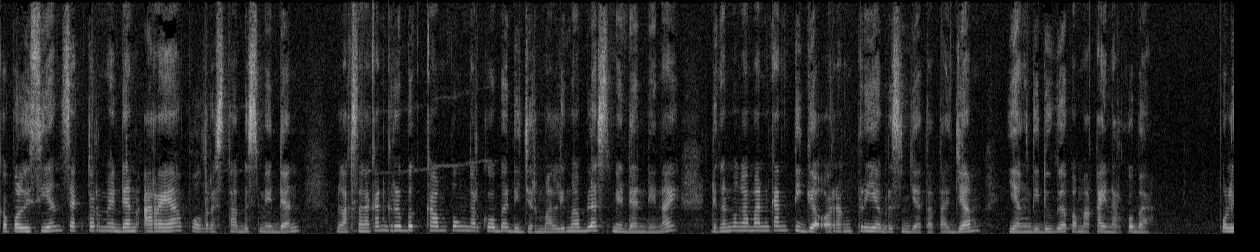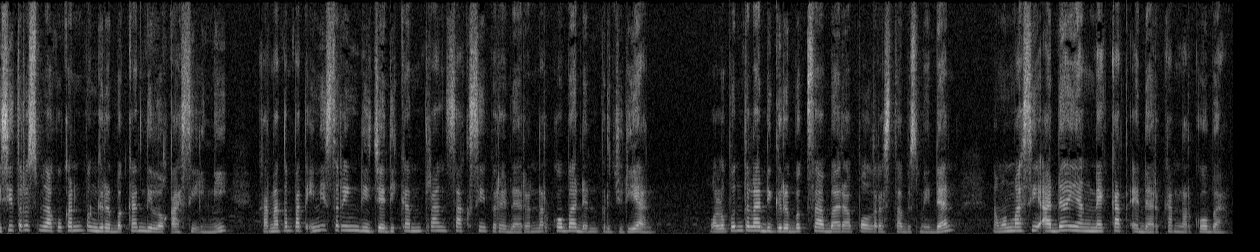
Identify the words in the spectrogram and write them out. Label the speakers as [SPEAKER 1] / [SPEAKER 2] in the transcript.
[SPEAKER 1] Kepolisian Sektor Medan Area Polrestabes Medan melaksanakan gerebek kampung narkoba di Jerman 15 Medan Denai dengan mengamankan tiga orang pria bersenjata tajam yang diduga pemakai narkoba. Polisi terus melakukan penggerebekan di lokasi ini karena tempat ini sering dijadikan transaksi peredaran narkoba dan perjudian. Walaupun telah digerebek Sabara Polrestabes Medan, namun masih ada yang nekat edarkan narkoba.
